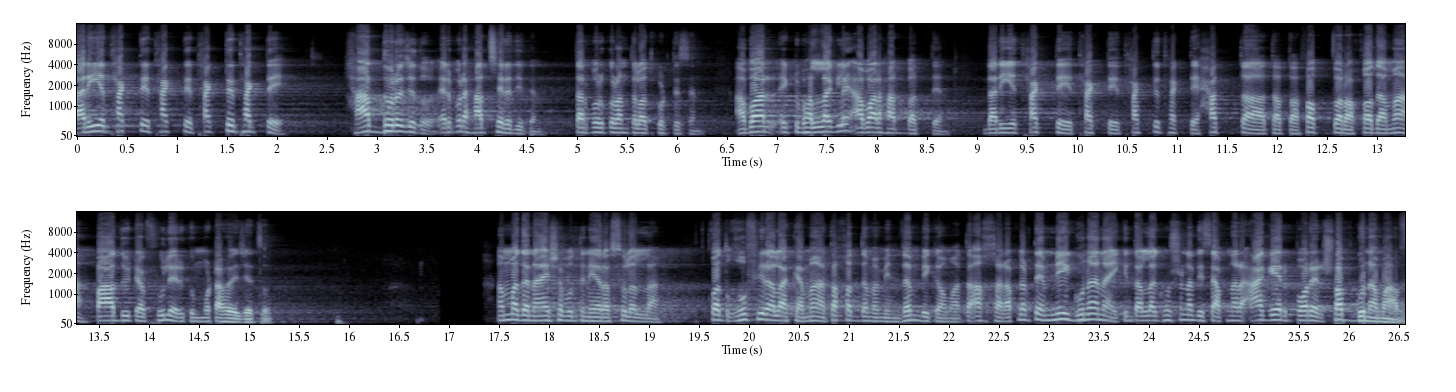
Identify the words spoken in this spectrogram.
দাঁড়িয়ে থাকতে থাকতে থাকতে থাকতে হাত ধরে যেত, এরপরে হাত ছেড়ে দিতেন। তারপর কোরআন তেলাওয়াত করতেছেন। আবার একটু ভালো লাগলে আবার হাত বাঁধতেন। দাঁড়িয়ে থাকতে থাকতে থাকতে থাকতে হাত্তা তাতা ফত্তরা কদামা, পা দুইটা ফুল এরকম মোটা হয়ে যেত। আম্মাদান আয়েশা বলতেন, ইয়া রাসূলুল্লাহ কত গফির আলা কামা তাকাদ্দামা মিন যামবিকা ওয়া মা তাআখার। আপনার তো এমনিই গুনাহ নাই, কিন্তু আল্লাহ ঘোষণা দিয়েছে আপনার আগের পরের সব গুনাহ মাফ।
